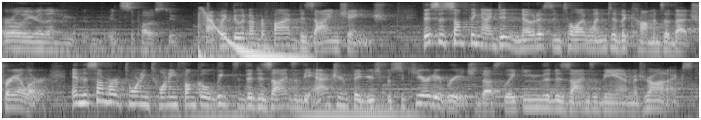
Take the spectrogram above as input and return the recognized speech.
earlier than it's supposed to. Halfway through number 5, design change. This is something I didn't notice until I went into the comments of that trailer. In the summer of 2020, Funko leaked the designs of the action figures for Security Breach, thus leaking the designs of the animatronics.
